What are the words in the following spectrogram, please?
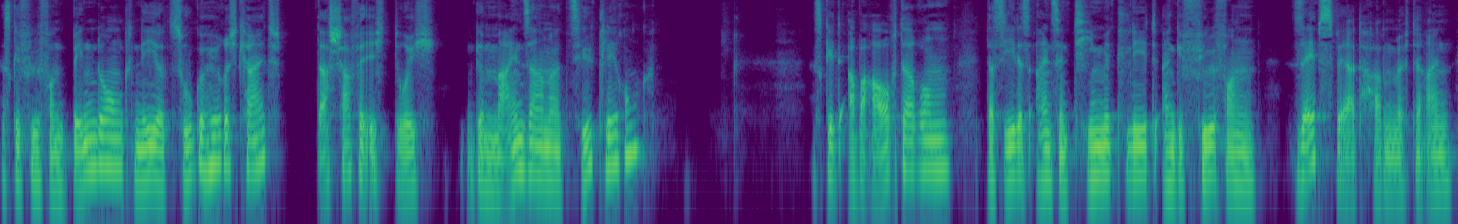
das Gefühl von Bindung, Nähe, Zugehörigkeit. Das schaffe ich durch gemeinsame Zielklärung. Es geht aber auch darum, dass jedes einzelne Teammitglied ein Gefühl von Selbstwert haben möchte, ein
